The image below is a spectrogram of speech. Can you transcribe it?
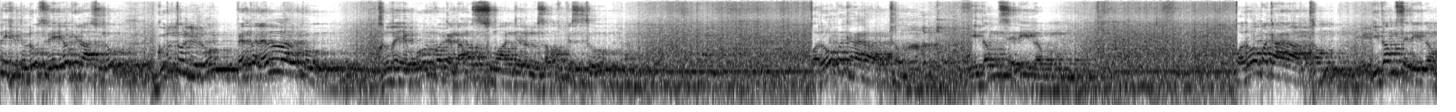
సన్నిహితులు శ్రేయోభిలాషులు గురుతుల్యులు పెద్దలెల్లరకు హృదయపూర్వక నమస్సుమాంజలు సమర్పిస్తూ పరోపకారార్థం ఇదం శరీరం. పరోపకారార్థం ఇదం శరీరం.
